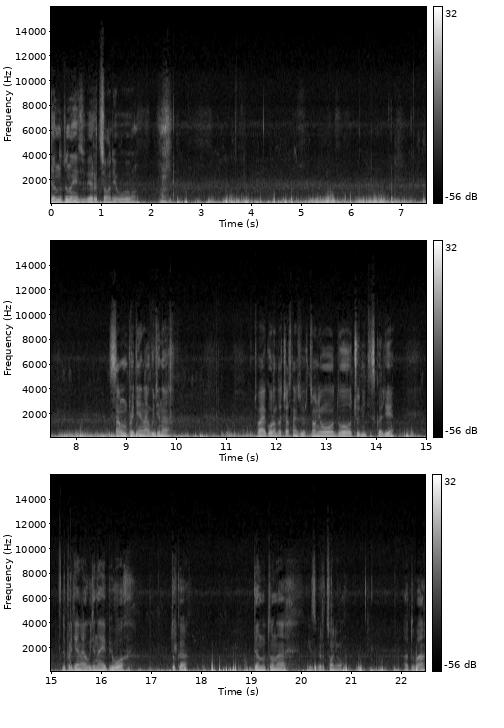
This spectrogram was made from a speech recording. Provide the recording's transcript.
Дъното на язовир Цонево. Само преди една година това е горната част на язовир Цонево до чудните скали. До преди една година е било тук дъното на язовир Цонево. А това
